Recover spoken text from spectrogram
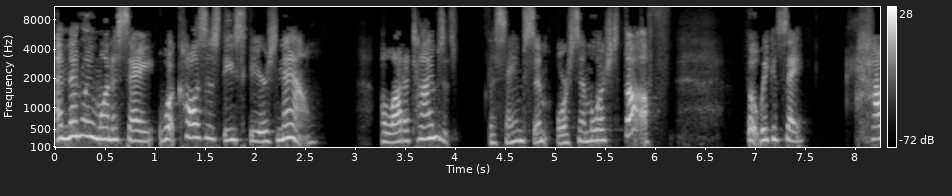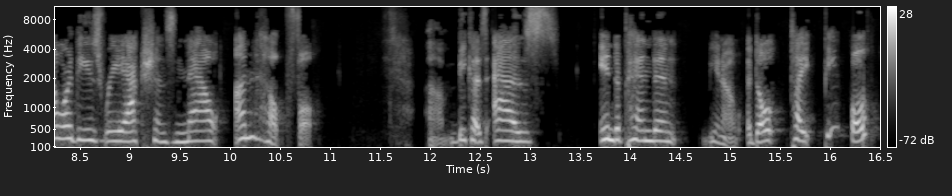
And then we want to say what causes these fears now? A lot of times it's the same sim or similar stuff. But we can say how are these reactions now unhelpful? Um, because as independent you know adult type people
